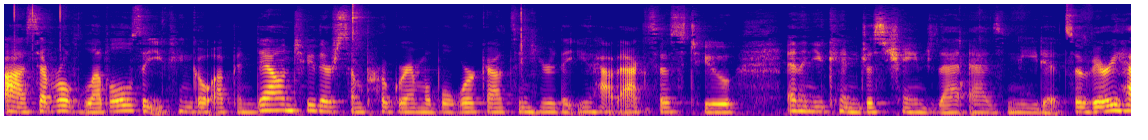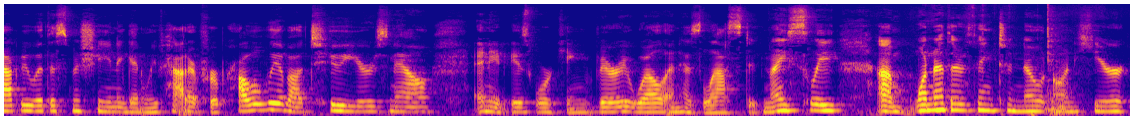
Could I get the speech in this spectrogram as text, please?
uh, several levels that you can go up and down to. There's some programmable workouts in here that you have access to, and then you can just change that as needed. So very happy with this machine. Again, we've had it for probably about two years now, and it is working very well and has lasted nicely. Um, one other thing to note on here,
